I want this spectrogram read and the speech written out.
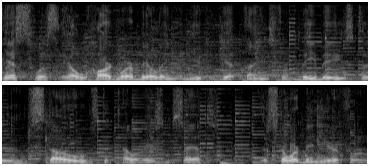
This was the old hardware building and you could get things from BBs to stoves to television sets. The store had been here for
